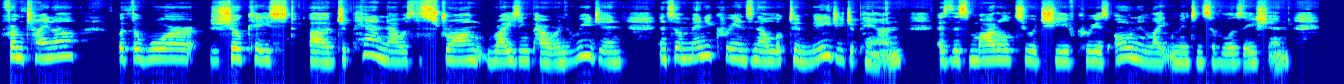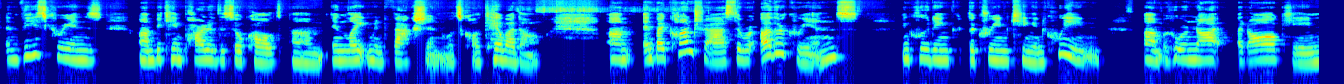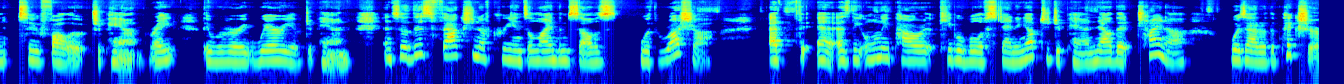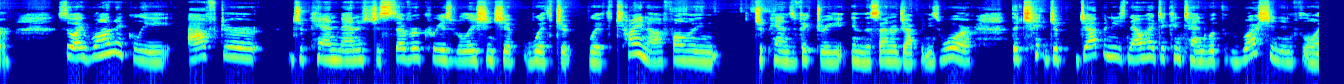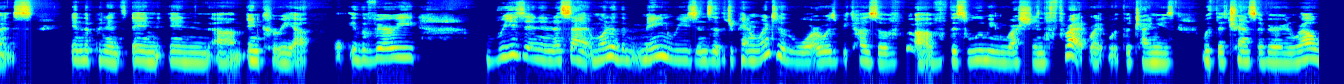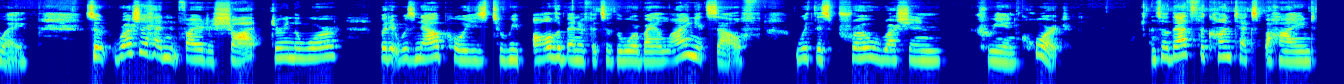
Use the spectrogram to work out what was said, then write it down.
from China, but the war showcased uh, Japan now as the strong rising power in the region. And so many Koreans now look to Meiji Japan as this model to achieve Korea's own enlightenment and civilization. And these Koreans um, became part of the so-called um, Enlightenment faction, what's called Kaehwadang. Um, and by contrast, there were other Koreans, including the Korean king and queen, um, who were not at all keen to follow Japan, right? They were very wary of Japan. And so this faction of Koreans aligned themselves with Russia the, as the only power capable of standing up to Japan now that China was out of the picture. So, ironically, after Japan managed to sever Korea's relationship with with China following Japan's victory in the Sino-Japanese War, the Ch- J- Japanese now had to contend with Russian influence in the penins- in in um, in Korea. The very reason, in a sense, one of the main reasons that Japan went to the war was because of, of this looming Russian threat, right, with the Chinese, with the Trans Siberian Railway. So Russia hadn't fired a shot during the war, but it was now poised to reap all the benefits of the war by allying itself with this pro Russian Korean court. And so that's the context behind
